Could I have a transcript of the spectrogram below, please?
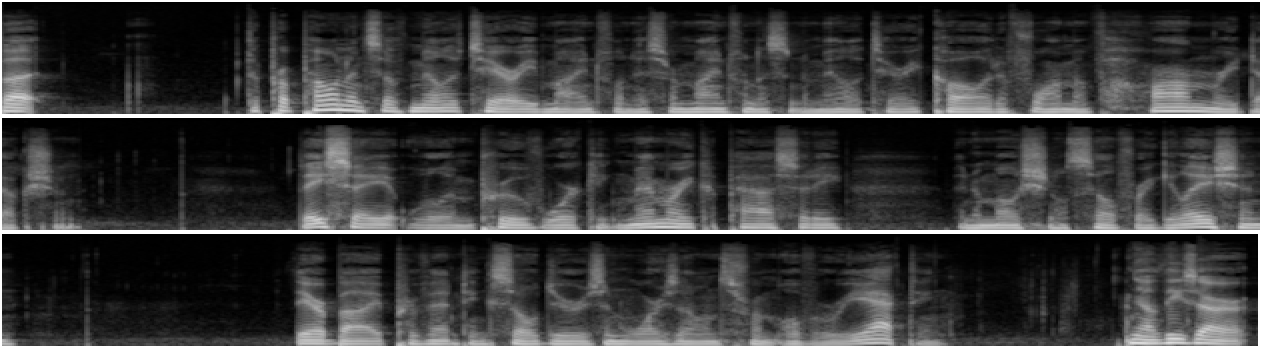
But the proponents of military mindfulness or mindfulness in the military call it a form of harm reduction. They say it will improve working memory capacity and emotional self regulation thereby preventing soldiers in war zones from overreacting. Now, these are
